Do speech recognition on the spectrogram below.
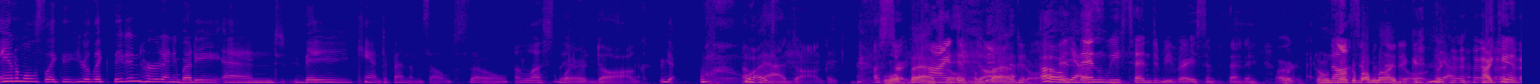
animals like you're like they didn't hurt anybody and they can't defend themselves. So unless they're a dog. yeah. A bad dog, a Well, certain bad kind dog, of a dog. bad dog. Oh, and yes. then we tend to be very sympathetic, or Don't not talk about my sympathetic. dog. Yeah. I can't.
